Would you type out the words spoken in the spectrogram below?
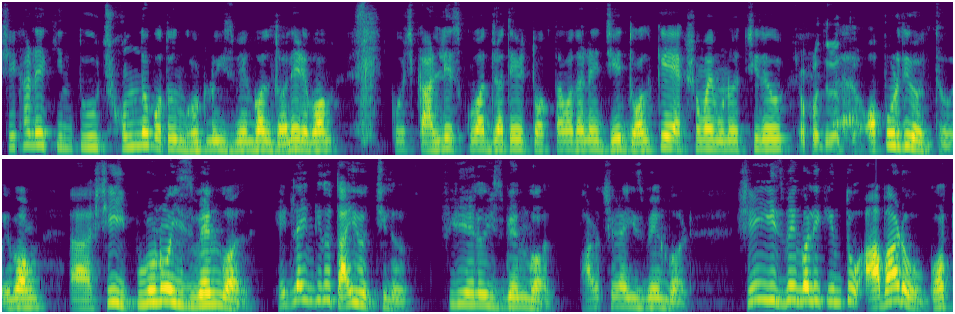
সেখানে কিন্তু ছন্দপতন ঘটলো ইস্টবেঙ্গল দলের এবং কোচ কার্লেস কুয়াদ্রাতের তত্ত্বাবধানে যে দলকে একসময় মনে হচ্ছিল অপ্রতিরোধ অপ্রতিরোধ্য এবং সেই পুরনো ইস্টবেঙ্গল হেডলাইন কিন্তু তাই হচ্ছিল ফিরে এলো ইস্টবেঙ্গল ভারত সেরা ইস্টবেঙ্গল সেই ইস্টবেঙ্গলই কিন্তু আবারও গত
